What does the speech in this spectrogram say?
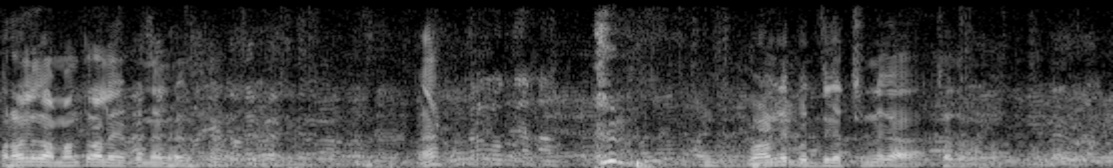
పర్వాలేదు ఆ మంత్రాలు ఇబ్బంది లేదు? వాళ్ళని కొద్దిగా చిన్నగా. ఆ?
